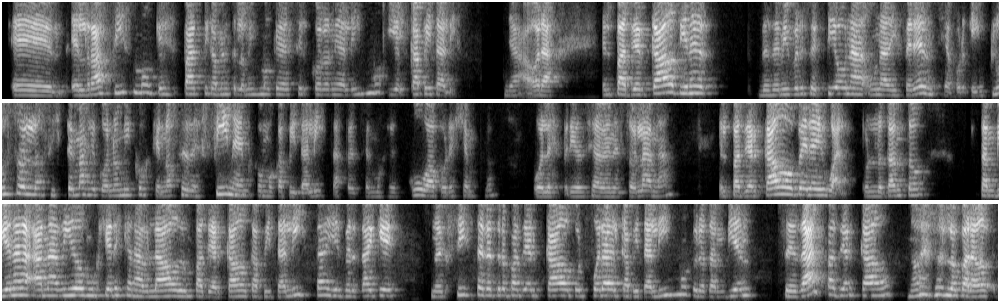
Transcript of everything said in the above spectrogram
eh, el racismo, que es prácticamente lo mismo que decir colonialismo, y el capitalismo. ¿ya? Ahora, el patriarcado tiene desde mi perspectiva, una, diferencia, porque incluso en los sistemas económicos que no se definen como capitalistas, pensemos en Cuba, por ejemplo, o la experiencia venezolana, el patriarcado opera igual. Por lo tanto, también han, habido mujeres que han hablado de un patriarcado capitalista, y es verdad que no existe el heteropatriarcado por fuera del capitalismo, pero también se da el patriarcado, ¿no? Eso es lo, para,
